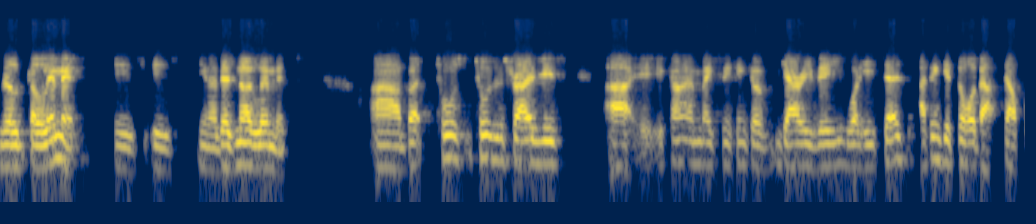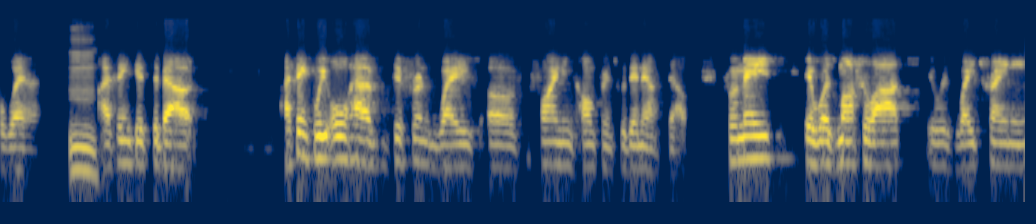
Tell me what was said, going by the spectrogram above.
the the limit is is you know, there's no limits. Uh, but tools, tools and strategies, uh, it, it kind of makes me think of Gary Vee, what he says. I think it's all about self-awareness. Mm. I think it's about, I think we all have different ways of finding confidence within ourselves. For me, it was martial arts, it was weight training,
